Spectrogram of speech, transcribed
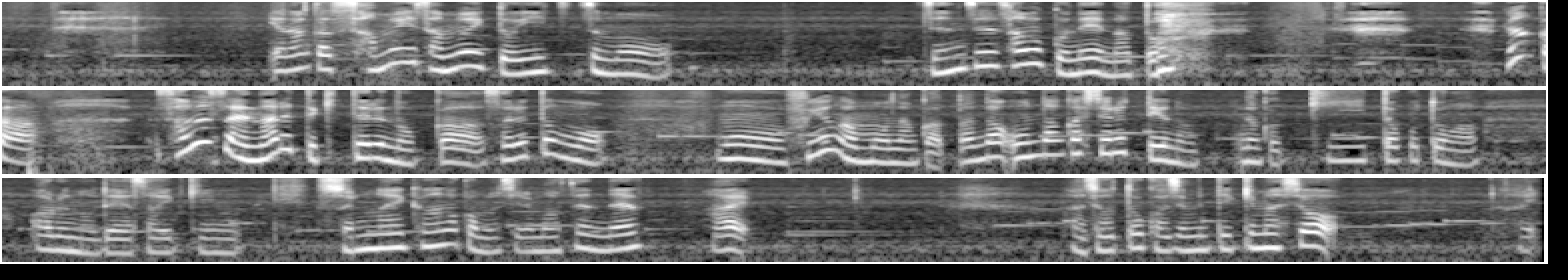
いやなんか寒い寒いと言いつつも全然寒くねえなと。なんか寒さに慣れてきてるのかそれとももう冬がもうなんかだんだん温暖化してるっていうのをなんか聞いたことがあるので最近それの影響なのかもしれませんね。はい。ラジオトーク始めていきましょう。はい。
